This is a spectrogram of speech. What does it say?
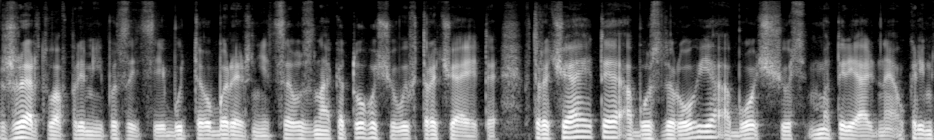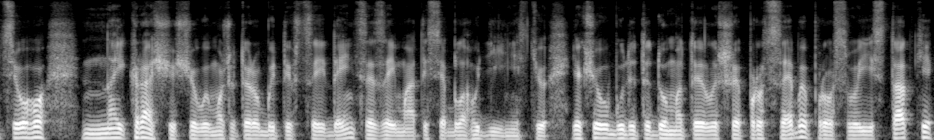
Жертва в прямій позиції, будьте обережні, це ознака того, що ви втрачаєте. Втрачаєте або здоров'я, або щось матеріальне. Окрім цього, найкраще, що ви можете робити в цей день, це займатися благодійністю. Якщо ви будете думати лише про себе, про свої статки,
